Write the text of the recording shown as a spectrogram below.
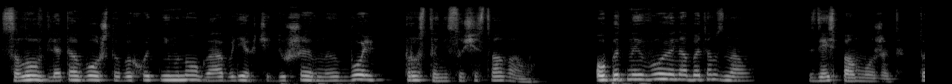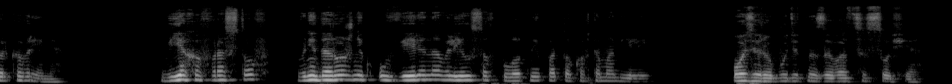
Слов для того, чтобы хоть немного облегчить душевную боль, просто не существовало. Опытный воин об этом знал. Здесь поможет только время. Въехав в Ростов, внедорожник уверенно влился в плотный поток автомобилей. «Озеро будет называться Софья»,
